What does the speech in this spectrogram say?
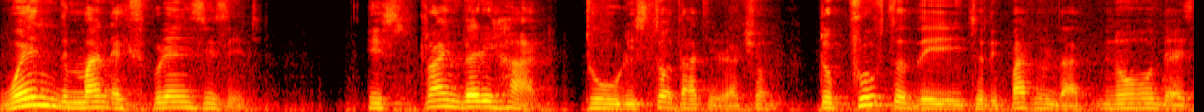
when the man experiences it, he's trying very hard to restore that erection, to prove to the, to the partner that no, there's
